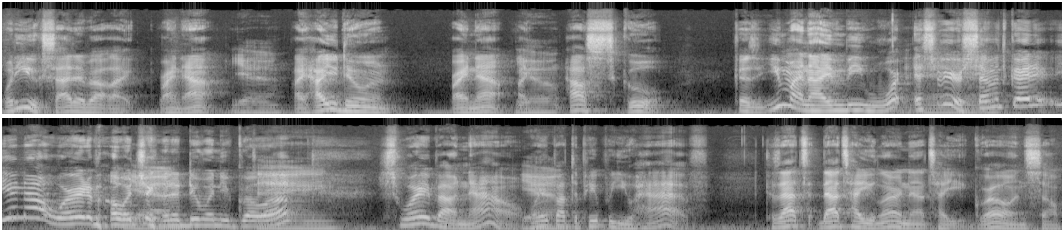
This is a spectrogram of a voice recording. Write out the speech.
"What are you excited about like right now?" yeah, Like, how you doing right now? Like, Yeah. how's school? Because you might not even be wor- if you're a seventh grader, you're not worried about what you're gonna do when you grow up. Just worry about now. Worry about the people you have, because that's that's how you learn. And that's how you grow. And so,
